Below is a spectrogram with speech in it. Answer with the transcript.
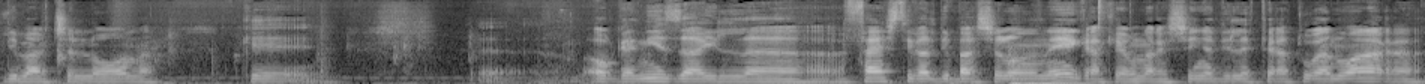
di Barcellona, che eh, organizza il eh, Festival di Barcellona Negra, che è una rassegna di letteratura noir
